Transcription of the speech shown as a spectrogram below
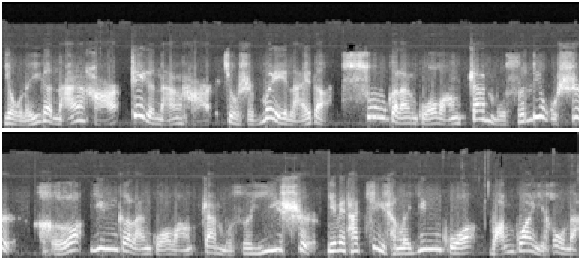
有了一个男孩。这个男孩就是未来的苏格兰国王詹姆斯六世和英格兰国王詹姆斯一世。因为他继承了英国王冠以后呢，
